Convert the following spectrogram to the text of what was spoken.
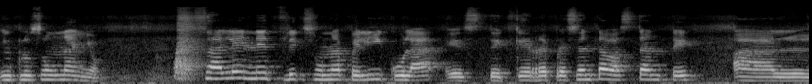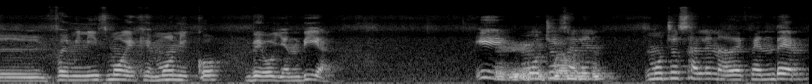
incluso un año, sale en Netflix una película este que representa bastante al feminismo hegemónico de hoy en día. Y muchos salen muchos salen a defender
